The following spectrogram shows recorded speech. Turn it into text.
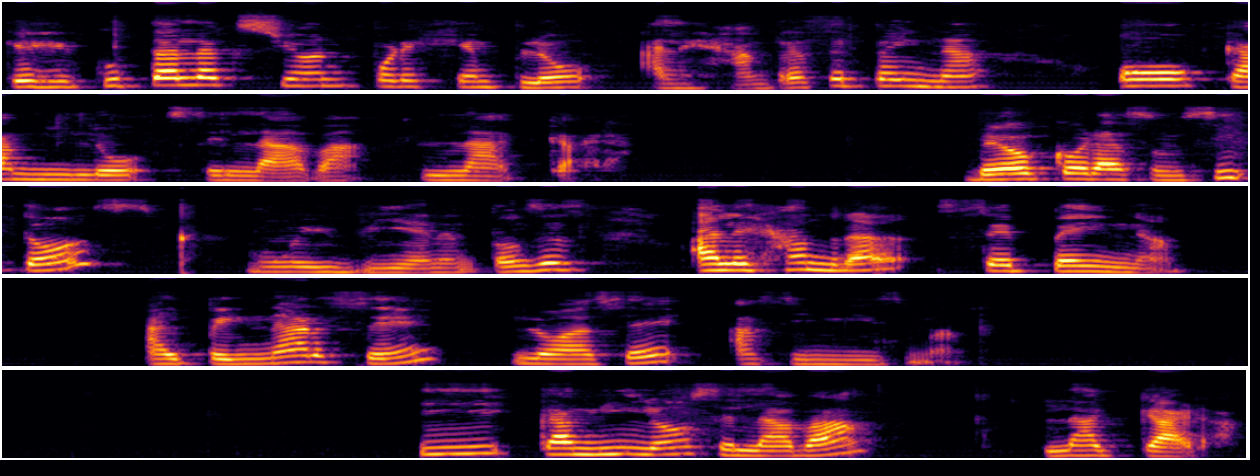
que ejecuta la acción, por ejemplo, Alejandra se peina o Camilo se lava la cara. Veo corazoncitos. Muy bien. Entonces, Alejandra se peina. Al peinarse, lo hace a sí misma. Y Camilo se lava la cara.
